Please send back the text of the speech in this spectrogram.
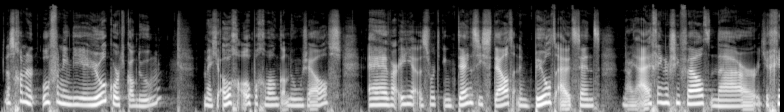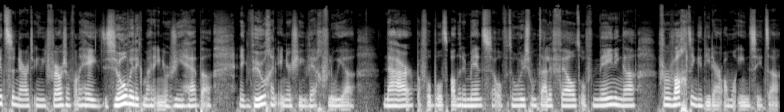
dat is gewoon een oefening die je heel kort kan doen, met je ogen open gewoon kan doen zelfs. En waarin je een soort intentie stelt en een beeld uitzendt naar je eigen energieveld, naar je gidsen, naar het universum van hé, hey, zo wil ik mijn energie hebben. En ik wil geen energie wegvloeien naar bijvoorbeeld andere mensen of het horizontale veld of meningen, verwachtingen die daar allemaal in zitten.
